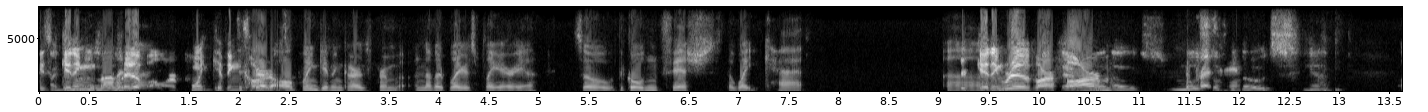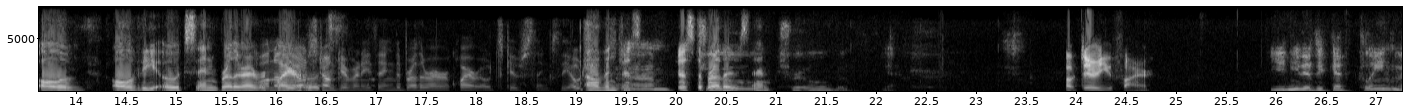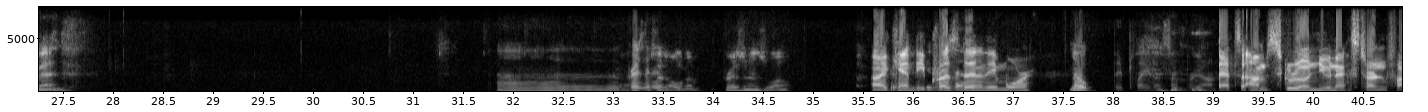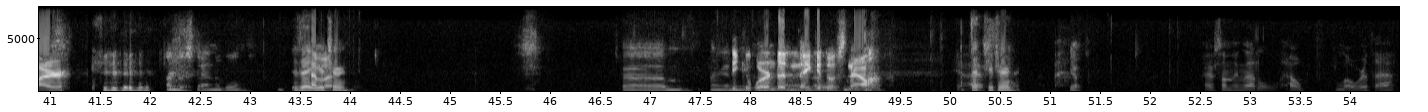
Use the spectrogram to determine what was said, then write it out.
He's I getting demonetize. rid of all our point giving Discard cards. all point giving cards from another player's play area. So the golden fish, the white cat. Uh, You're getting rid of our farm? Oats, most of the oats. Yeah. all of all of the oats and brother I well, no, require the Oats oats. don't give anything. The Brother I Require Oats gives things. The Oats. Oh, then just- um, just the true, brothers, then. True, but yeah. How dare you fire? you needed to get clean, then. Uh, Uh, was that president. all of them? President as well. I Couldn't can't be president anymore. Nope. They played us Umbreon. That's I'm screwing you next turn, fire. Understandable. Is that Have your a- turn? Um, I'm gonna Pika, we're in the that negatives now. Yeah, That's have your turn. Yep. I have something that'll help lower that.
